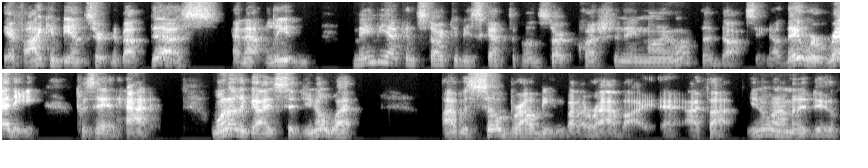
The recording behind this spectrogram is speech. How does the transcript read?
if I can be uncertain about this and that lead, maybe I can start to be skeptical and start questioning my orthodoxy. Now, they were ready because they had had it. One of the guys said, you know what? I was so browbeaten by the rabbi. Eh, I thought, you know what I'm going to do?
